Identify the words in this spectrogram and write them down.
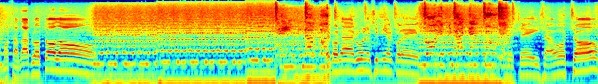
Vamos a darlo todo. Recordar lunes y miércoles de 6 a 8.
